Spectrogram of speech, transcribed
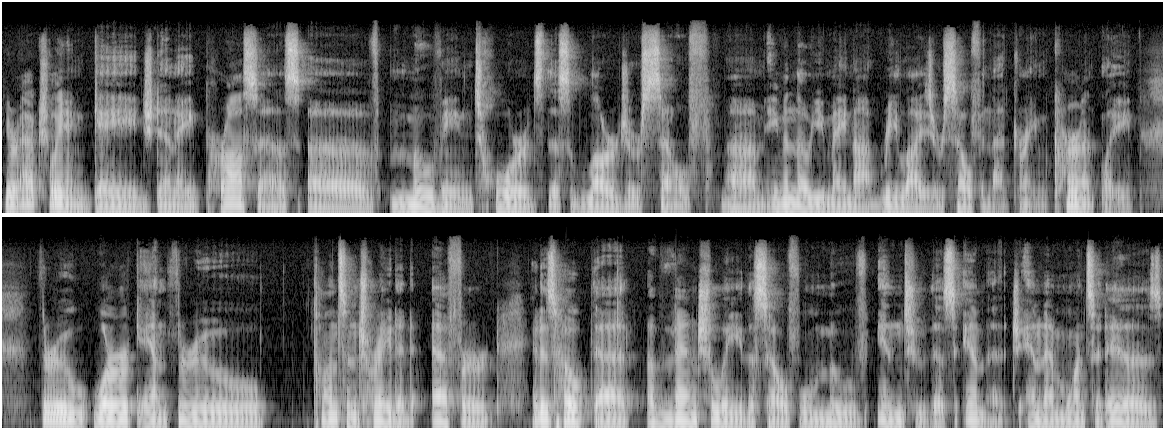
you're actually engaged in a process of moving towards this larger self. Um, even though you may not realize yourself in that dream currently, through work and through concentrated effort, it is hoped that eventually the self will move into this image. And then once it is,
